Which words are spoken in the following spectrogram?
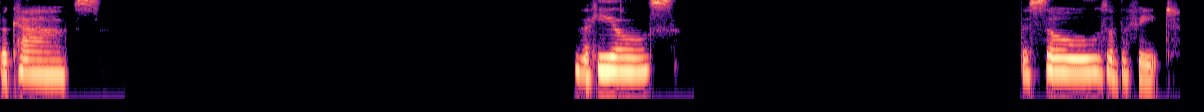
The calves, the heels, the soles of the feet.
